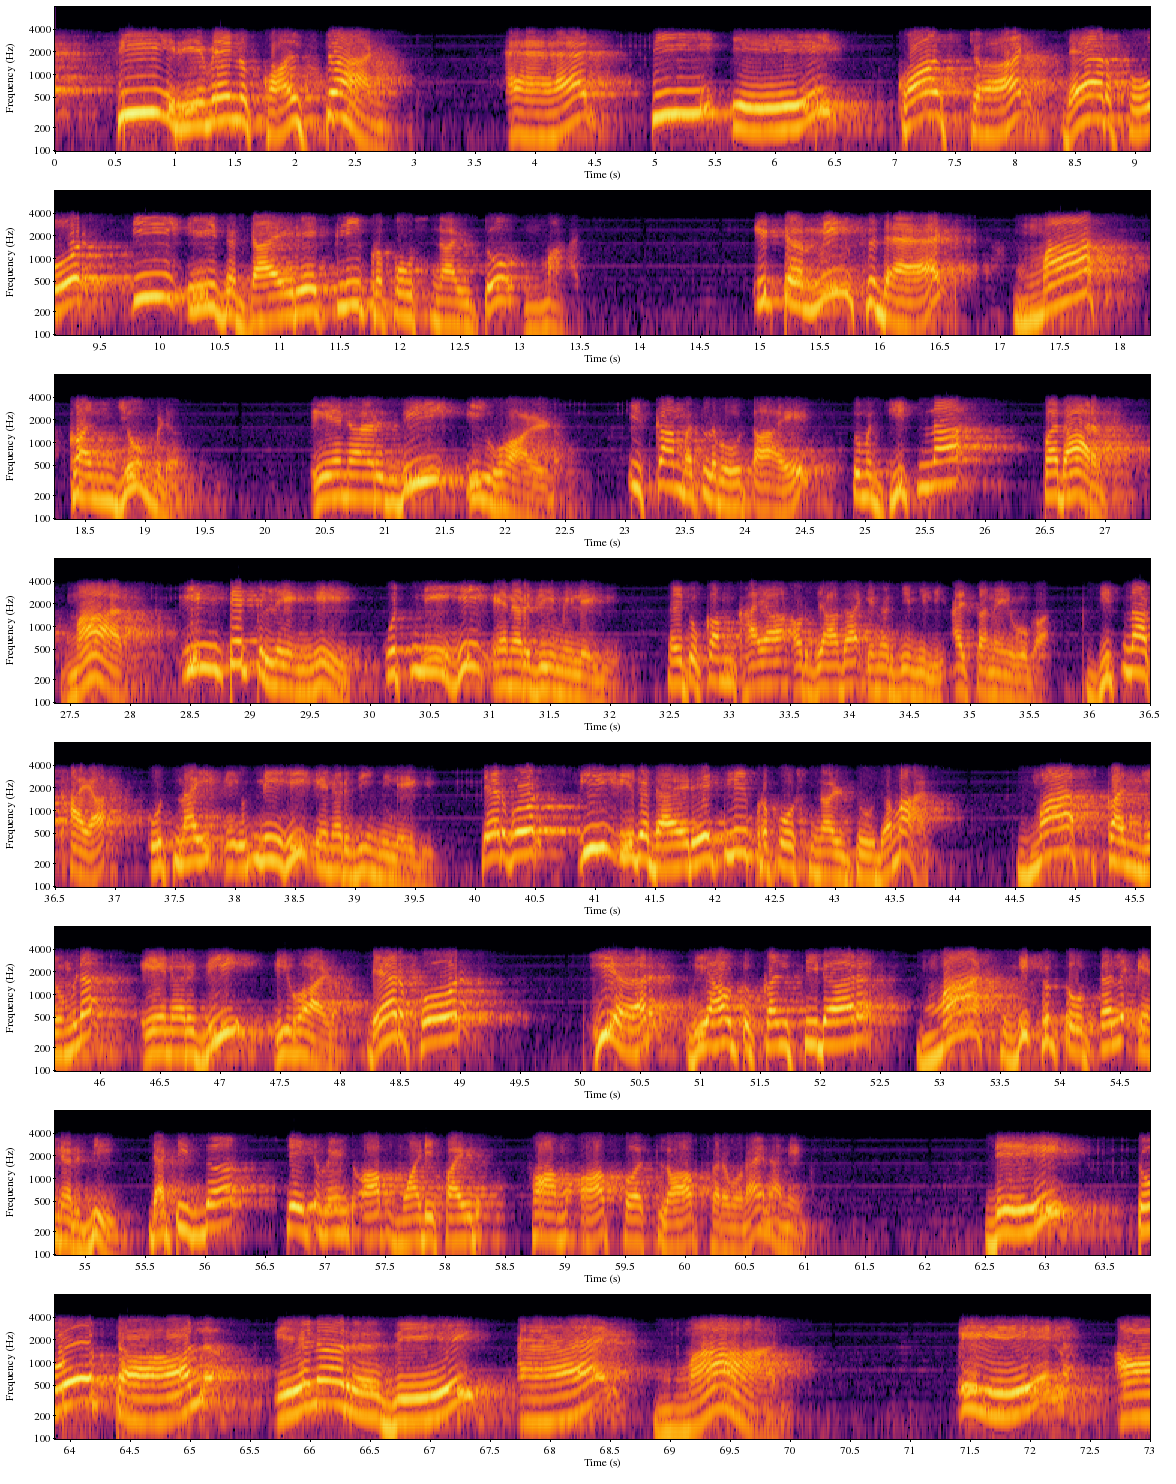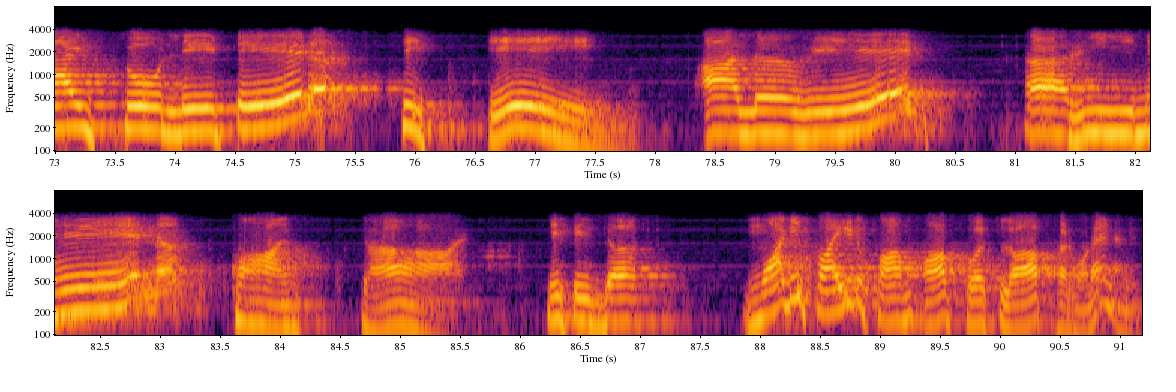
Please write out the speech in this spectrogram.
C remain constant and C is constant therefore E is directly proportional to mass. It means that mass consumed, energy evolved. इसका मतलब होता है तुम जितना पदार्थ मास intake लेंगे उतनी ही एनर्जी मिलेगी। नहीं तो कम खाया और ज़्यादा एनर्जी मिली ऐसा नहीं होगा। जितना खाया उतना ही उतनी ही एनर्जी मिलेगी। Therefore E is directly proportional to the mass. Mass consumed energy reward. Therefore here we have to consider mass with total energy. That is the statement of modified form of first law of thermodynamics. The total energy and mass in isolated system always uh, remain constant. This is the modified form of first law of thermodynamics.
